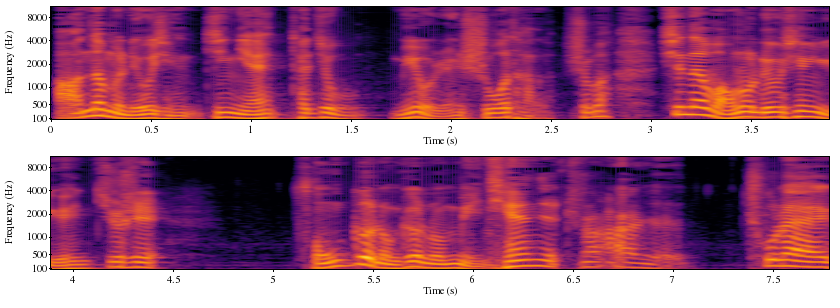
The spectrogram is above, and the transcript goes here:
啊那么流行，今年他就没有人说他了，是吧？现在网络流行语就是从各种各种每天抓出来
